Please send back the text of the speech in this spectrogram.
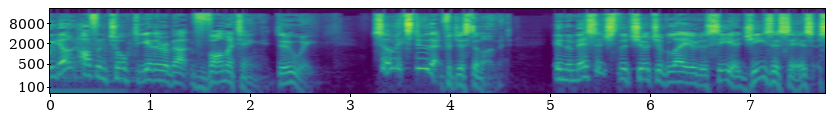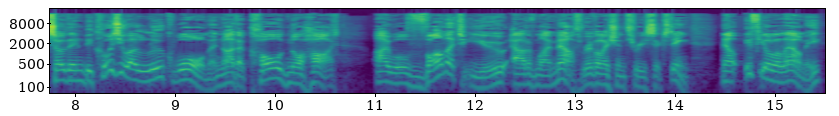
We don't often talk together about vomiting, do we? So let's do that for just a moment. In the message to the church of Laodicea, Jesus says, So then, because you are lukewarm and neither cold nor hot, I will vomit you out of my mouth. Revelation 3.16. Now, if you'll allow me,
